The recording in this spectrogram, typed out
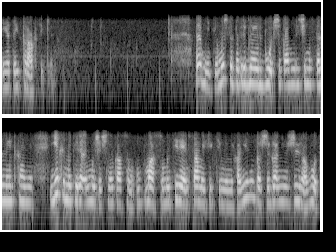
этой практики. Помните, мышцы потребляют больше калорий, чем остальные ткани. Если мы теряем мышечную массу, мы теряем самый эффективный механизм по сжиганию жира. Вот.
